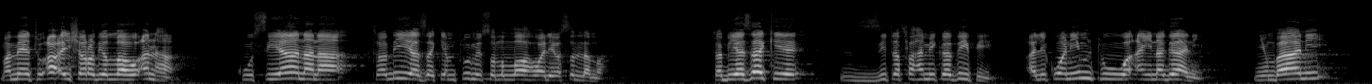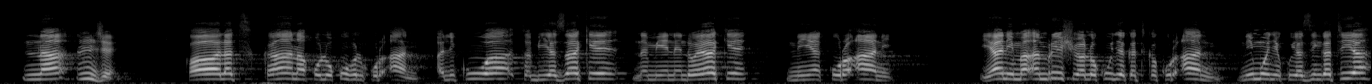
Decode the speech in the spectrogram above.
mametu Aisha radhiallahu anha kuhusiana na tabia zake mtume sallallahu alaihi wasallama tabia zake zitafahamika vipi? Alikuwa ni mtu wa aina gani? Nyumbani na nje qalat kana khuluquhu alquran. Alikuwa tabia zake na mienendo yake ni ya Qur'ani. Yani maamrisho yalokuja katika Qur'an ni mwenye kuyazingatia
